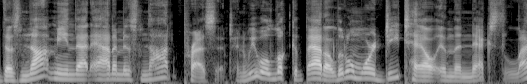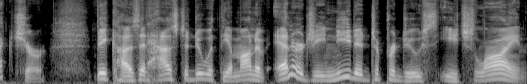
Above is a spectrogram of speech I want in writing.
does not mean that atom is not present. And we will look at that a little more detail in the next lecture because it has to do with the amount of energy needed to produce each line.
